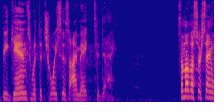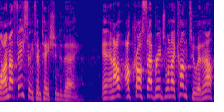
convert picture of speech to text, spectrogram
begins with the choices I make today. Some of us are saying, Well, I'm not facing temptation today. And, and I'll, I'll cross that bridge when I come to it. And I'll,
